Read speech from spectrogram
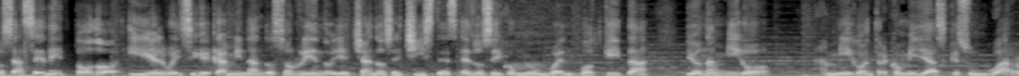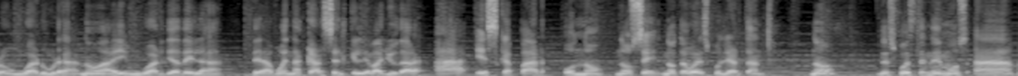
o sea, hace de todo y el güey sigue caminando, sonriendo y echándose chistes, eso sí, como un buen vodquita. Y un amigo, amigo entre comillas, que es un guarro, un guarura, ¿no? Hay un guardia de la, de la buena cárcel que le va a ayudar a escapar o no, no sé, no te voy a spoilear tanto, ¿no? Después tenemos a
